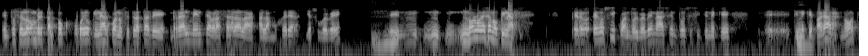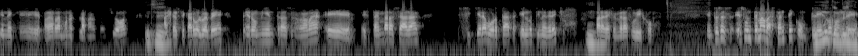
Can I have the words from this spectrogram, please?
Entonces el hombre tampoco puede opinar cuando se trata de realmente abrazar a la, a la mujer y a su bebé. Eh, no lo dejan opinar. Pero eso sí, cuando el bebé nace, entonces sí tiene que eh, tiene que pagar, ¿no? Tiene que pagar la, la manutención, hacerse cargo del bebé, pero mientras la mamá eh, está embarazada, si quiere abortar, él no tiene derechos para defender a su hijo. Entonces es un tema bastante complejo, donde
